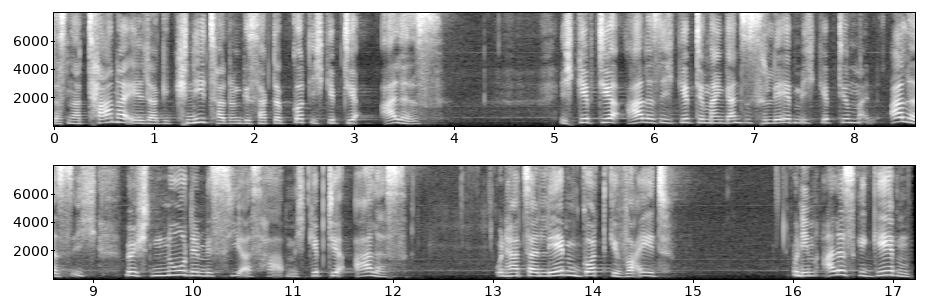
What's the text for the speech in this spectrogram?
dass Nathanael da gekniet hat und gesagt hat, Gott, ich gebe dir alles. Ich gebe dir alles, ich gebe dir mein ganzes Leben, ich gebe dir mein alles. Ich möchte nur den Messias haben, ich gebe dir alles. Und er hat sein Leben Gott geweiht und ihm alles gegeben.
